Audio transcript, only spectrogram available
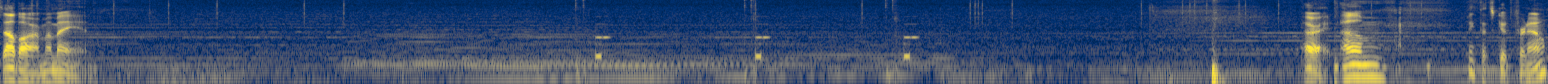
Zaalbar, my man. All right. Um, I think that's good for now.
